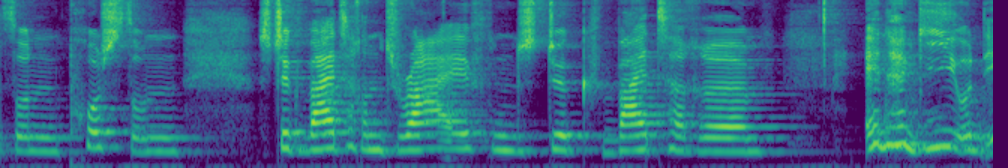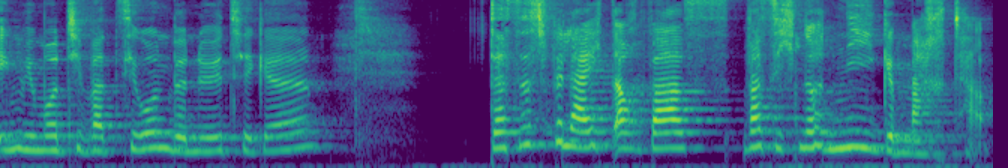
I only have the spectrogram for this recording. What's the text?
so einen Push, so ein Stück weiteren Drive, ein Stück weitere Energie und irgendwie Motivation benötige, das ist vielleicht auch was, was ich noch nie gemacht habe.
